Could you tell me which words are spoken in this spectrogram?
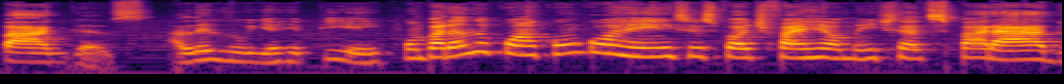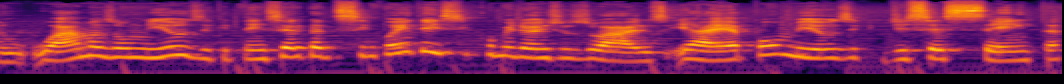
pagas. Aleluia, arrepiei. Comparando com a concorrência, o Spotify realmente está disparado. O Amazon Music tem cerca de 55 milhões de usuários e a Apple Music de 60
